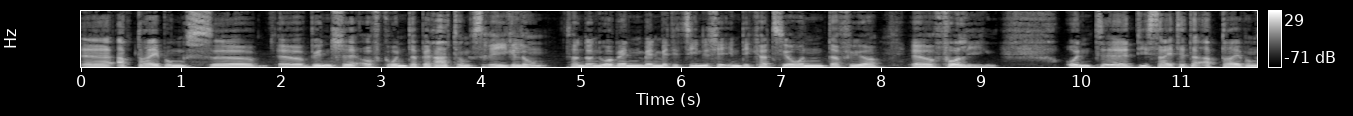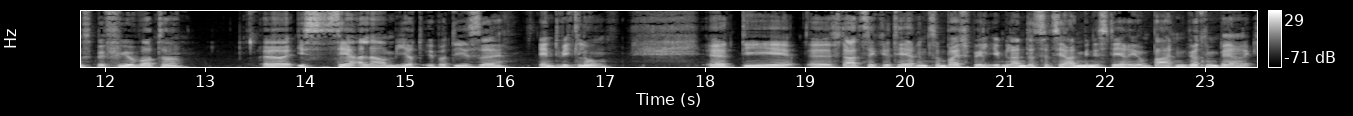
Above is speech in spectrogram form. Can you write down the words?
äh, Abtreibungswünsche äh, aufgrund der Beratungsregelung sondern nur, wenn, wenn medizinische Indikationen dafür äh, vorliegen. Und äh, die Seite der Abtreibungsbefürworter äh, ist sehr alarmiert über diese Entwicklung. Äh, die äh, Staatssekretärin zum Beispiel im Landessozialministerium Baden-Württemberg,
